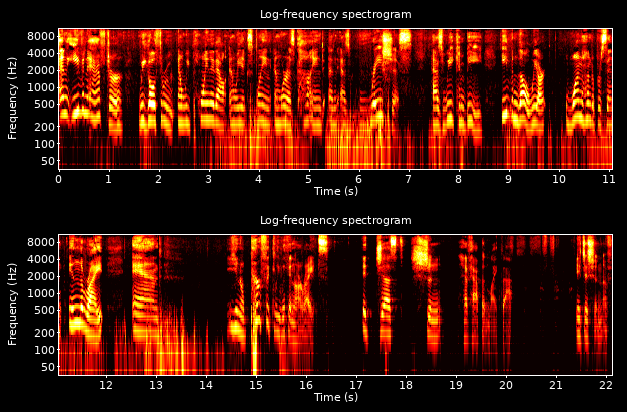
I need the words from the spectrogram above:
And even after we go through and we point it out and we explain and we're as kind and as gracious as we can be, even though we are 100% in the right and, you know, perfectly within our rights. It just shouldn't have happened like that. It just shouldn't have.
